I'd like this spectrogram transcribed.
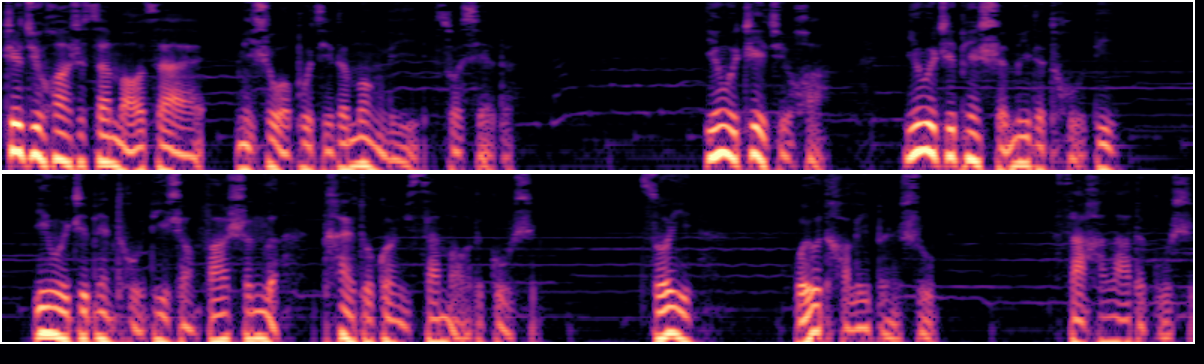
这句话是三毛在《你是我不及的梦》里所写的。因为这句话，因为这片神秘的土地，因为这片土地上发生了太多关于三毛的故事，所以，我又淘了一本书，《撒哈拉的故事》。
